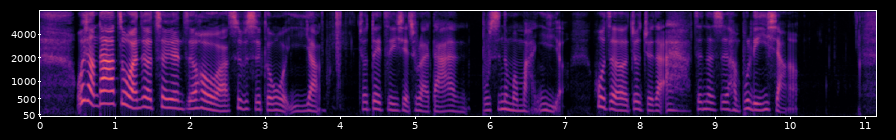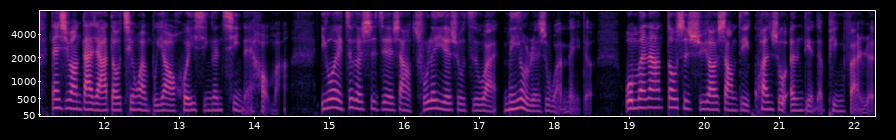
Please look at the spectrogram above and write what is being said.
我想大家做完这个测验之后啊，是不是跟我一样，就对自己写出来答案不是那么满意啊？或者就觉得哎呀，真的是很不理想啊？但希望大家都千万不要灰心跟气馁，好吗？因为这个世界上除了耶稣之外，没有人是完美的。我们呢，都是需要上帝宽恕恩典的平凡人。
